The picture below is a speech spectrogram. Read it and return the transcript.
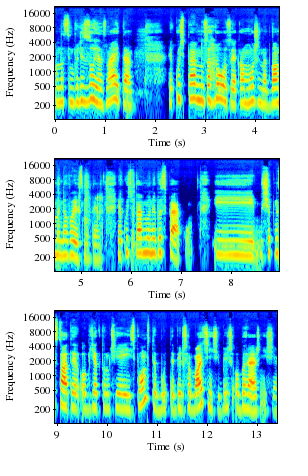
вона символізує, знаєте, якусь певну загрозу, яка може над вами нависнути, якусь певну небезпеку. І щоб не стати об'єктом чиєїсь помсти, будьте більш обачніші, більш обережніші.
